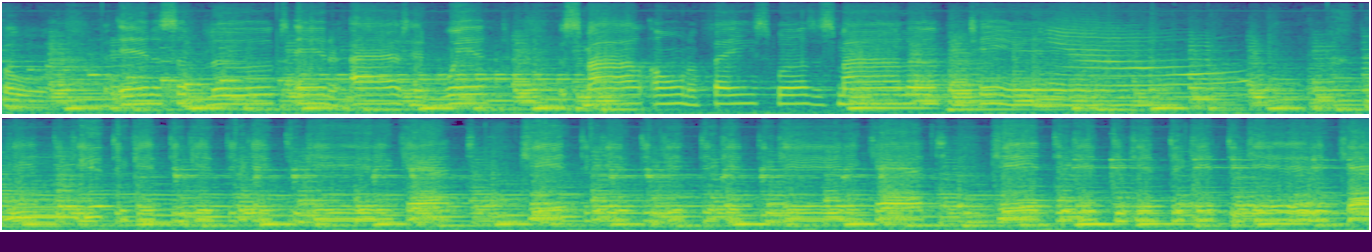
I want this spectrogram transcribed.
Four the innocent looks in her eyes had went the smile on her face was a smile of pretend kitty kitty kitty kitty kitty cat kitty kitty kitty kitty kitty cat kitty kitty kitty kitty kitty cat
